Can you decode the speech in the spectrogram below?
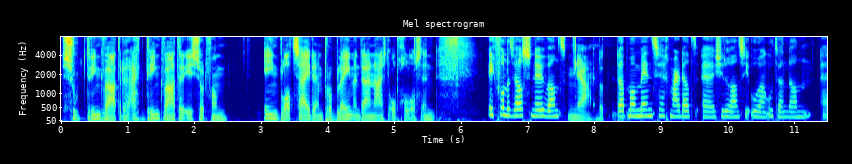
zoet drinkwater. Dus eigenlijk drinkwater is een soort van één bladzijde een probleem en daarna is het opgelost. En Ik vond het wel sneu, want ja, dat, dat moment, zeg maar, dat eh Judrans, die orang-oetan dan, eh,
